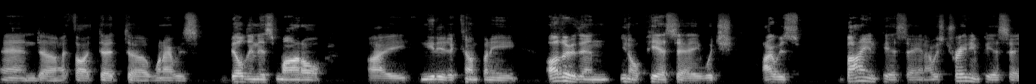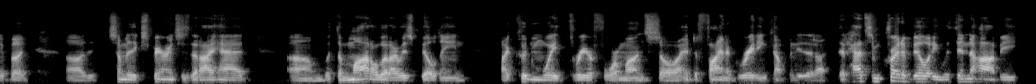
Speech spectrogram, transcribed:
And uh, I thought that uh, when I was building this model, I needed a company other than you know PSA, which I was buying PSA and I was trading PSA, but uh, some of the experiences that I had um, with the model that I was building, I couldn't wait three or four months, so I had to find a grading company that I, that had some credibility within the hobby,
